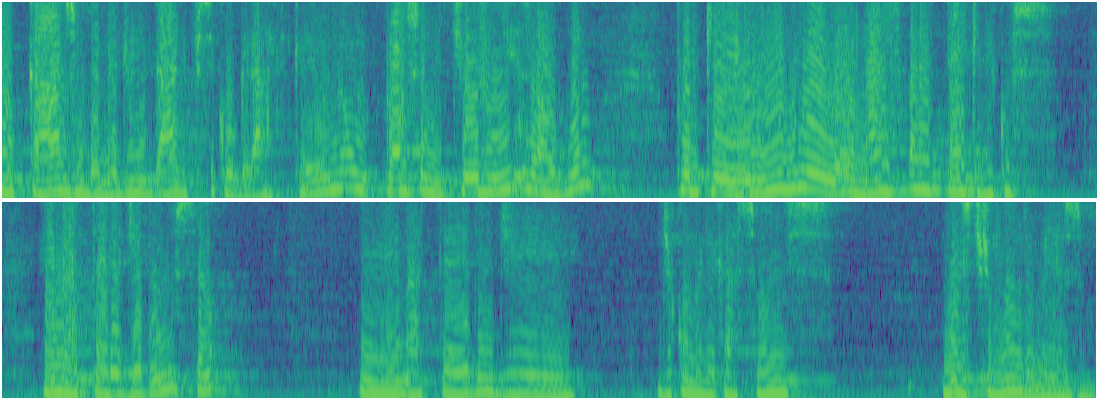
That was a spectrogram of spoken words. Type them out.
é o caso da mediunidade psicográfica. Eu não posso emitir juízo algum, porque o livro é mais para técnicos, em matéria de evolução e em matéria de, de comunicações neste mundo mesmo.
